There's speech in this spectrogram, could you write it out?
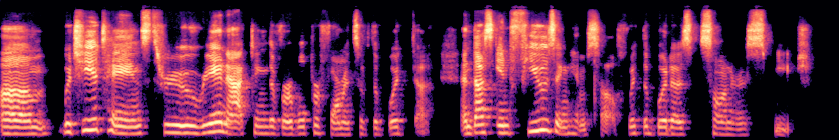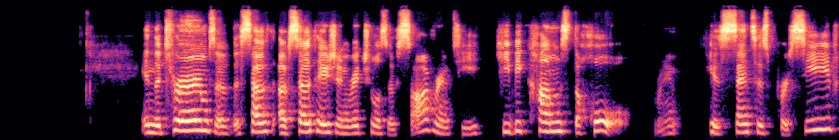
um, which he attains through reenacting the verbal performance of the Buddha and thus infusing himself with the Buddha's sonorous speech. In the terms of the South of South Asian rituals of sovereignty, he becomes the whole, right? His senses perceive,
